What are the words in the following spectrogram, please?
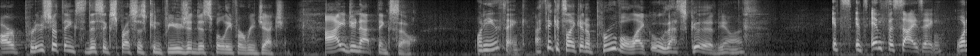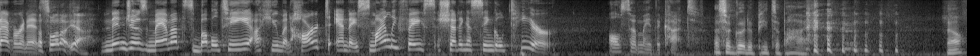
our producer thinks this expresses confusion, disbelief, or rejection. I do not think so. What do you think? I think it's like an approval, like, ooh, that's good. You know, that's, It's it's emphasizing whatever it is. that's what I, yeah. Ninjas, mammoths, bubble tea, a human heart, and a smiley face shedding a single tear also made the cut. That's a good pizza pie. no?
